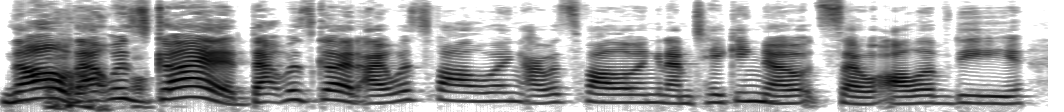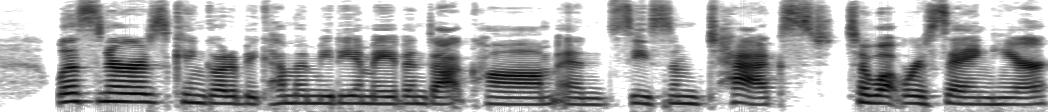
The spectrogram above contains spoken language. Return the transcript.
no, that was good. That was good. I was following. I was following, and I'm taking notes. So all of the listeners can go to becomeamediamaven.com and see some text to what we're saying here.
